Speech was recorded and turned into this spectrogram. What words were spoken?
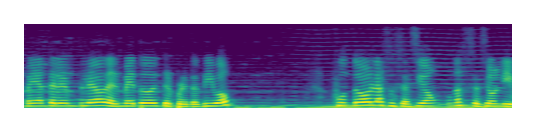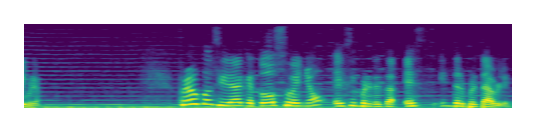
mediante el empleo del método interpretativo fundó la asociación, una asociación libre. Freud considera que todo sueño es interpretable.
